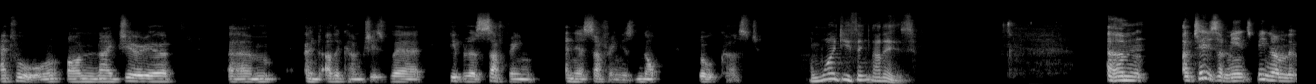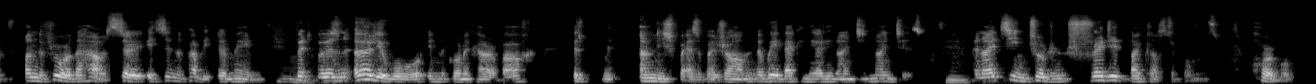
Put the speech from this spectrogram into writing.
at all on Nigeria um, and other countries where people are suffering and their suffering is not broadcast. And why do you think that is? Um, I'll tell you something. It's been on the on the floor of the house, so it's in the public domain. Mm. But there was an earlier war in the Nagorno Karabakh unleashed by Azerbaijan way back in the early 1990s. Mm. And I'd seen children shredded by cluster bombs. Horrible.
